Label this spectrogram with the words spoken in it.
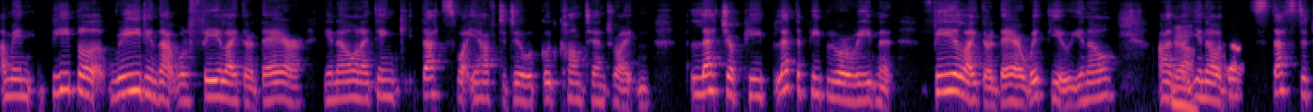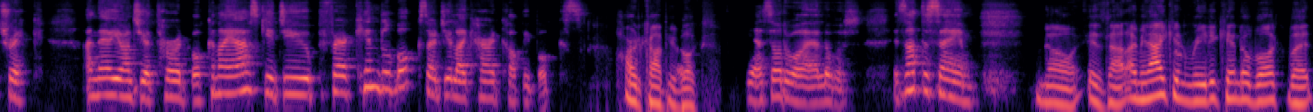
I mean, people reading that will feel like they're there, you know, and I think that's what you have to do with good content writing. Let your people, let the people who are reading it feel like they're there with you, you know, and yeah. you know that's that's the trick. And now you're onto your third book. Can I ask you, do you prefer Kindle books or do you like hard copy books? Hard copy books. Yeah, so do I. I love it. It's not the same. No, it's not. I mean, I can read a Kindle book, but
